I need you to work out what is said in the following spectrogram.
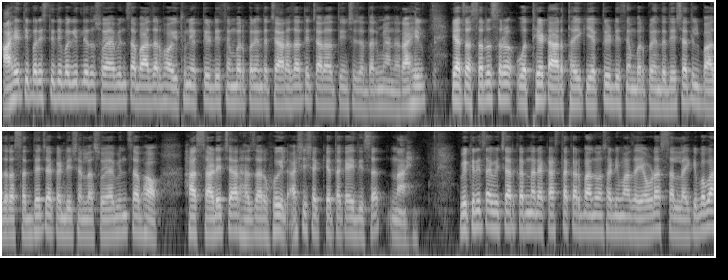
आहे ती परिस्थिती बघितली तर सोयाबीनचा बाजारभाव इथून एकतीस डिसेंबरपर्यंत चार हजार ते चार हजार तीनशेच्या दरम्यान राहील. याचा सरळ व थेट अर्थ आहे की एकतीस डिसेंबरपर्यंत देशातील बाजारात सध्याच्या कंडिशनला सोयाबीनचा भाव हा साडेचार हजार होईल अशी शक्यता काही दिसत नाही. विक्रीचा विचार करणाऱ्या कास्तकार बांधवांसाठी माझा एवढाच सल्ला आहे की बाबा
